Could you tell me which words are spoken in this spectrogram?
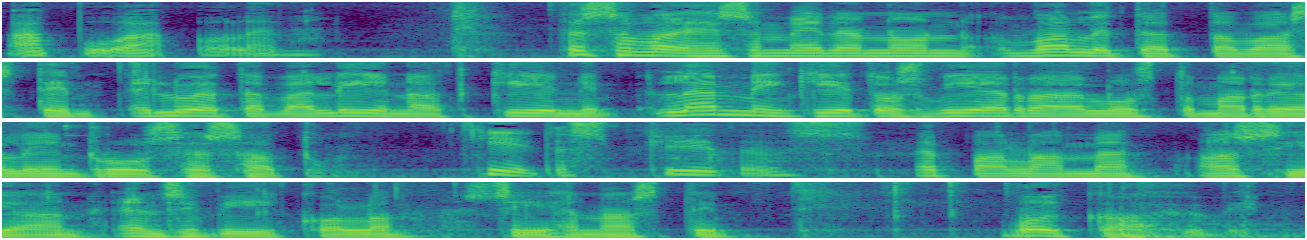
apua olevan. Tässä vaiheessa meidän on valitettavasti lyötävä liinat kiinni. Lämmin kiitos vierailusta Maria Lindruus ja Satu. Kiitos. Kiitos. Me palaamme asiaan ensi viikolla. Siihen asti voikaa hyvin.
